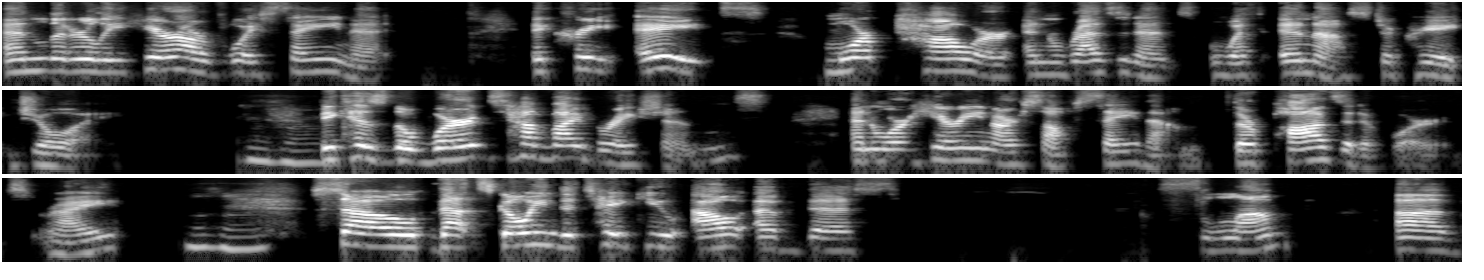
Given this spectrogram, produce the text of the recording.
and literally hear our voice saying it, it creates more power and resonance within us to create joy. Mm-hmm. Because the words have vibrations and we're hearing ourselves say them. They're positive words, right? Mm-hmm. So that's going to take you out of this slump of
